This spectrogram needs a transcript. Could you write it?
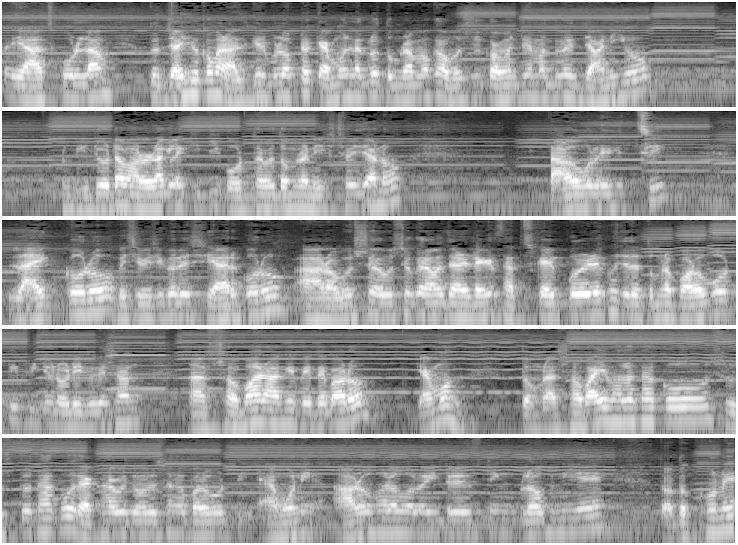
তাই আজ করলাম। তো যাই হোক, আমার আজকের ব্লগটা কেমন লাগল তোমরা আমাকে অবশ্যই কমেন্টের মাধ্যমে জানিও। ভিডিওটা ভালো লাগলে কি কি করতে হবে তোমরা নিশ্চয়ই জানো। তাও বলে দিচ্ছি লাইক করো, বেশি বেশি করে শেয়ার করো, আর অবশ্যই অবশ্যই করে আমার চ্যানেলটাকে সাবস্ক্রাইব করে রেখো, যাতে তোমরা পরবর্তী ভিডিও নোটিফিকেশন সবার আগে পেতে পারো। কেমন? তোমরা সবাই ভালো থাকো, সুস্থ থাকো, দেখা হবে তোমাদের সঙ্গে পরবর্তী এমনই আরও ভালো ভালো ইন্টারেস্টিং ব্লগ নিয়ে। ততক্ষণে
